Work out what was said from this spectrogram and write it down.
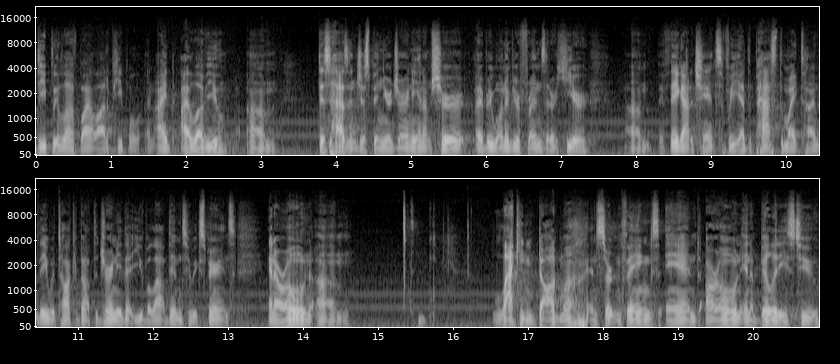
deeply loved by a lot of people, and I, I love you. Um, this hasn't just been your journey, and I'm sure every one of your friends that are here, um, if they got a chance, if we had to pass the mic time, they would talk about the journey that you've allowed them to experience and our own um, lacking dogma in certain things and our own inabilities to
